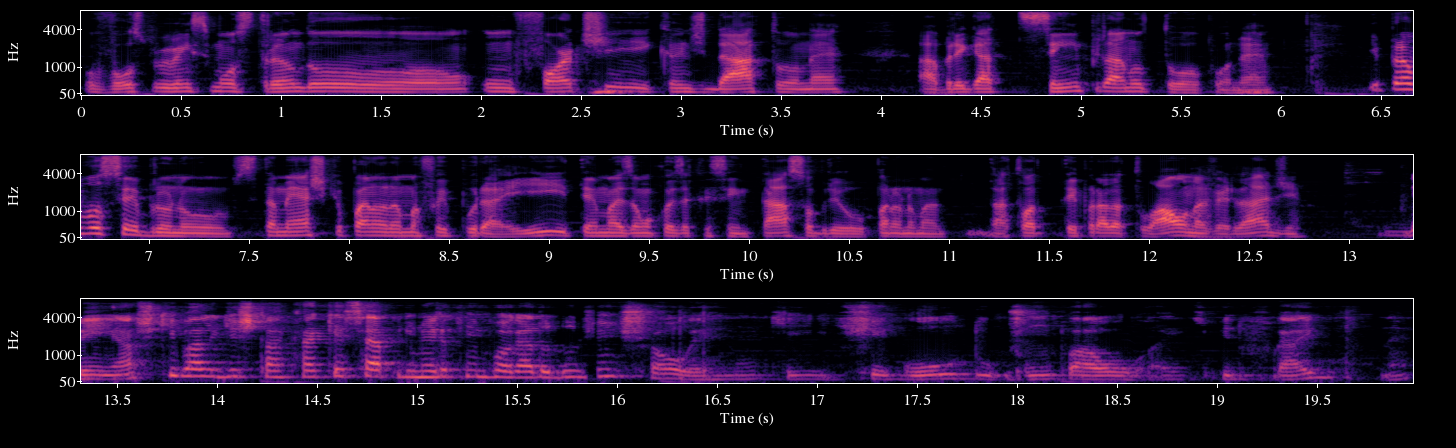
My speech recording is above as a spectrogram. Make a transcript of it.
o Wolfsburg vem se mostrando um forte candidato, né, a brigar sempre lá no topo, né? E para você, Bruno, você também acha que o panorama foi por aí? Tem mais alguma coisa a acrescentar sobre o panorama da temporada atual, na verdade? Bem, acho que vale destacar que essa é a primeira temporada do Jean Schauer, né, que chegou do, junto ao, à equipe do Freiburg, né,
